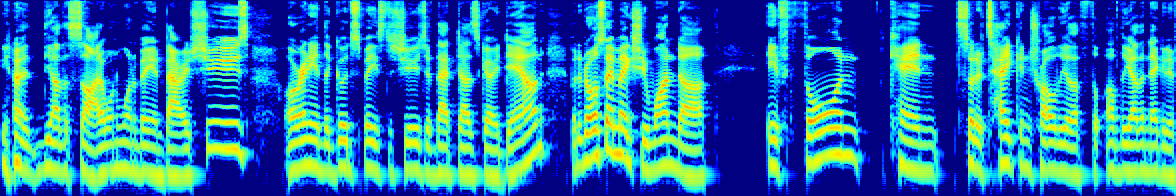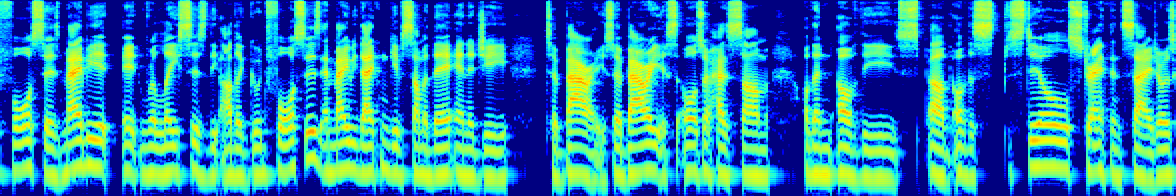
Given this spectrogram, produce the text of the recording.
you know, the other side. I wouldn't want to be in Barry's shoes or any of the good speeds to shoes if that does go down. But it also makes you wonder if Thawne can sort of take control of the other th- of the other negative forces, maybe it, it releases the other good forces, and maybe they can give some of their energy to Barry. So Barry also has some of the of the uh, of the still strength and sage. Always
